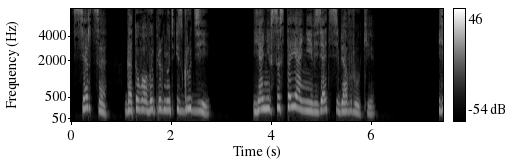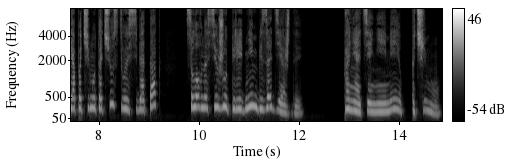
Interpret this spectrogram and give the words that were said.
Сердце готово выпрыгнуть из груди. Я не в состоянии взять себя в руки. Я почему-то чувствую себя так, словно сижу перед ним без одежды. Понятия не имею, почему.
